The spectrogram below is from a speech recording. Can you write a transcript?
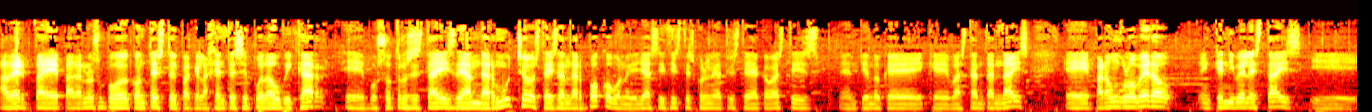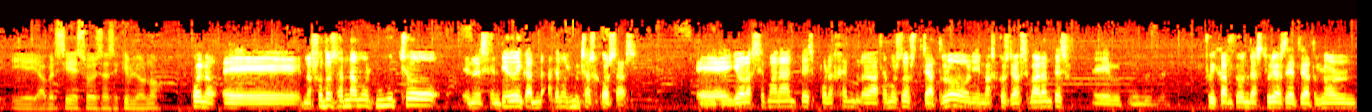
A ver, para darnos un poco de contexto y para que la gente se pueda ubicar, eh, vosotros estáis de andar mucho, estáis de andar poco, bueno, ya si hicisteis Colina Triste y acabasteis, entiendo que, que bastante andáis. Eh, para un globero, ¿en qué nivel estáis? Y, y a ver si eso es asequible o no. Bueno, eh, nosotros andamos mucho en el sentido de que hacemos muchas cosas. Eh, yo la semana antes, por ejemplo, hacemos dos triatlón y más cosas. La semana antes eh, fui campeón de Asturias de triatlón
